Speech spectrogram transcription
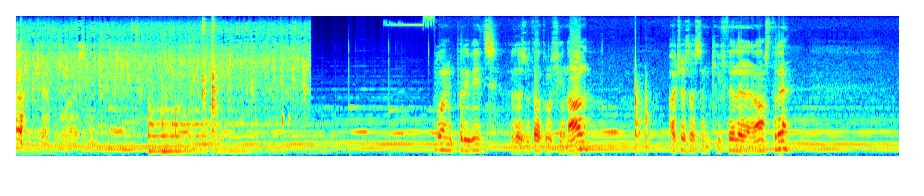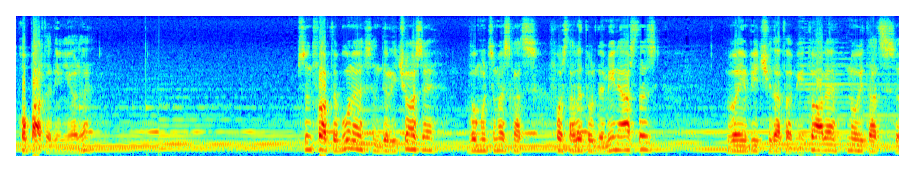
Ah, ce sunt. Bun, priviți rezultatul final. Acestea sunt chiftelele noastre. O parte din ele. Sunt foarte bune, sunt delicioase. Vă mulțumesc că ați fost alături de mine astăzi. Vă invit și data viitoare. Nu uitați să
